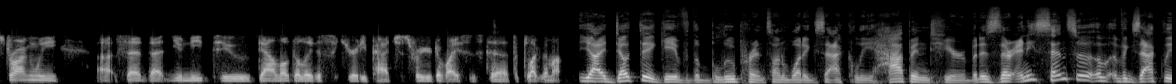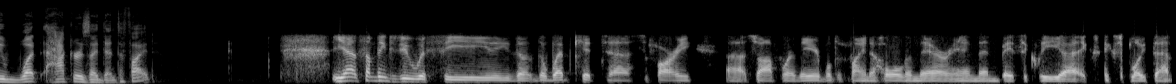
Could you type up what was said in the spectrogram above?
strongly uh, said that you need to download the latest security patches for your devices to, to plug them up. Yeah, I doubt they gave the blueprints on what exactly happened here, but is there any sense of, of exactly what hackers identified? Yeah, something to do with the the, the WebKit uh, Safari uh, software. They're able to find a hole in there and then basically uh, ex- exploit that.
